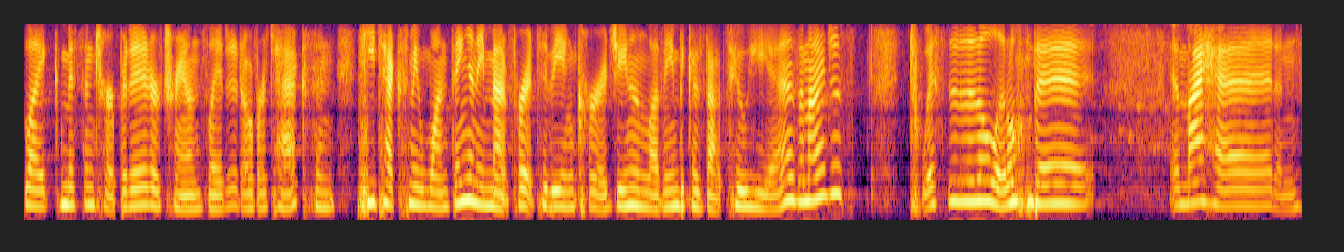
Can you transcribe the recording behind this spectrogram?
like misinterpreted or translated over text. And he texts me one thing, and he meant for it to be encouraging and loving because that's who he is. And I just twisted it a little bit in my head and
